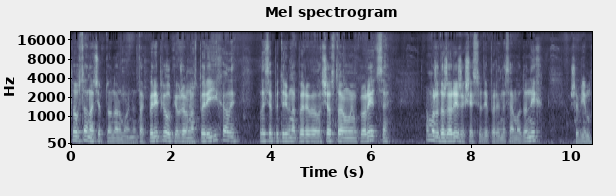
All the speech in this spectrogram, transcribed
То все начебто нормально. Так, перепілки вже у нас переїхали. Леся Петрівна перевела. Зараз ставимо їм кориця. А може навіть рижик ще сюди перенесемо до них, щоб їм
